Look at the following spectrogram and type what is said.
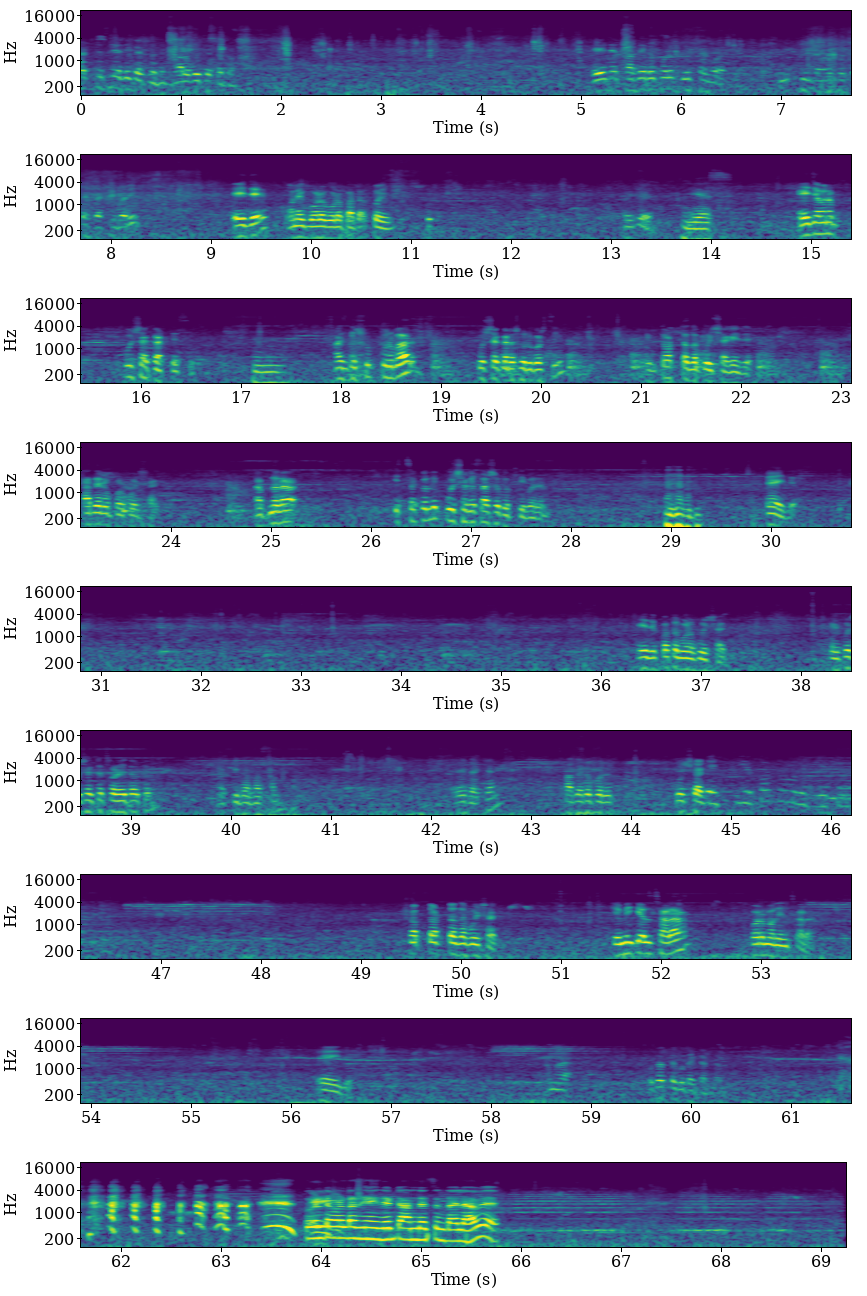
কাটতেছি এদিকে আসো দেখ পয়সা কাটো এই যে ছাদের উপরে আমরা কাটতে পারি এই যে অনেক বড় বড় পাতা কই এই যে আমরা পোশাক কাটতেছি। আজকে শুক্রবার পোশাক কাটা শুরু করছি। তরতাজা পোশাক এই যে ছাদের উপর পোশাক। আপনারা ইচ্ছা করলে পোশাকে চাষও করতে পারেন। এই যে। এই যে কত বড় পোশাক এই পোশাকটা ছড়াই দাও তো। আর কি এই দেখেন ছাদের উপরে পোশাক সব তরতাজা পোশাক কেমিক্যাল ছাড়া ফরমালিন ছাড়া। এই যে। কোথা থেকে কোথায় কাটলাম? উল্টা পাল্টা জিনিস একটু টান দিচ্ছেন হবে?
